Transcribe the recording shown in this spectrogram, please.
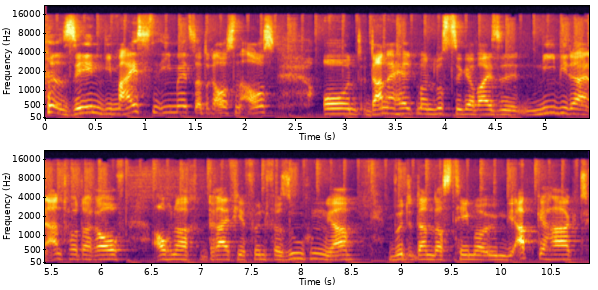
sehen die meisten E-Mails da draußen aus und dann erhält man lustigerweise nie wieder eine Antwort darauf. Auch nach drei, vier, fünf Versuchen ja, wird dann das Thema irgendwie abgehakt,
